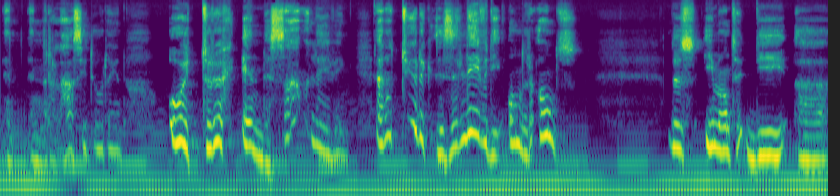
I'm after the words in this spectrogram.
in, in, relatie doorgaan, ooit terug in de samenleving. En natuurlijk, ze leven die onder ons. Dus iemand die uh,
